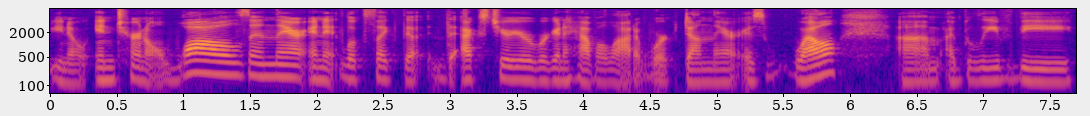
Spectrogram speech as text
you know internal walls in there and it looks like the the exterior we're going to have a lot of work done there as well um, i believe the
